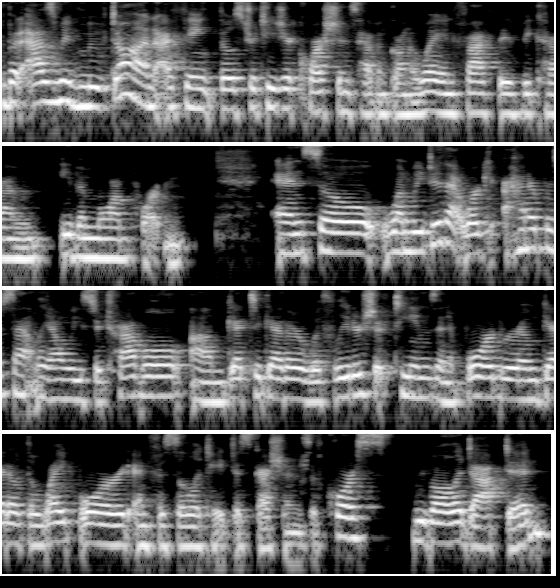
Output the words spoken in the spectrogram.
but as we've moved on, I think those strategic questions haven't gone away. In fact, they've become even more important. And so when we do that work, 100% Leon, we used to travel, um, get together with leadership teams in a boardroom, get out the whiteboard and facilitate discussions. Of course, we've all adapted.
